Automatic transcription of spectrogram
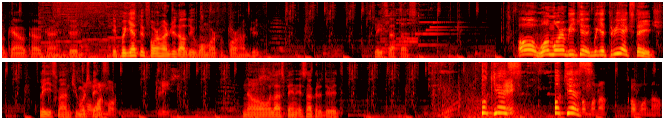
Okay, okay, okay. Dude, if we get to 400, I'll do one more for 400. Please let us. Oh, one more and we get we get 3x stage. Please, man, two more oh, spins. one more. Please. No, last spin. It's not gonna do it. Fuck yes! Fuck yes! Come on now. Come on now.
